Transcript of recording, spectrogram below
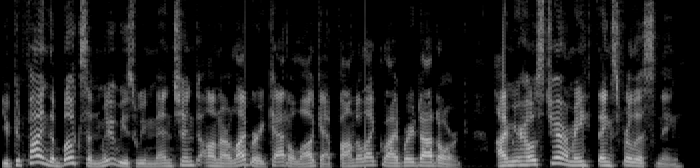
You can find the books and movies we mentioned on our library catalog at fondulaclibrary.org. I'm your host, Jeremy. Thanks for listening.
